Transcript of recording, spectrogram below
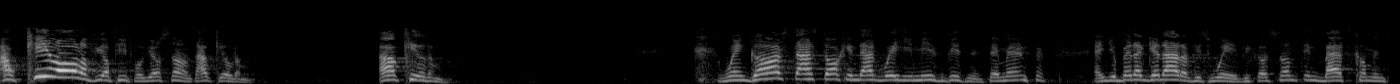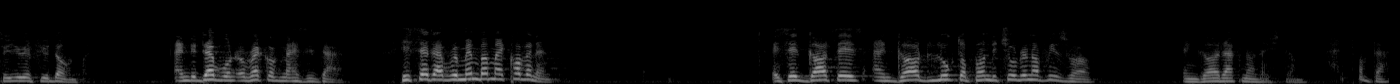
I'll kill all of your people, your sons. I'll kill them. I'll kill them. When God starts talking that way, he means business. Amen. And you better get out of his way because something bad's coming to you if you don't. And the devil recognizes that. He said, I remember my covenant. It says, God says, and God looked upon the children of Israel, and God acknowledged them. I love that.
